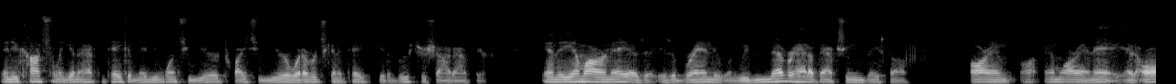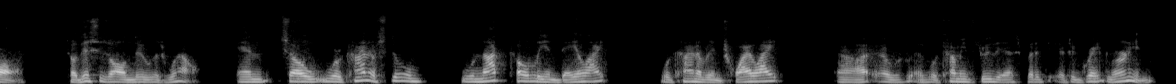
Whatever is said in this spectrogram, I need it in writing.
And you're constantly going to have to take it maybe once a year, twice a year, whatever it's going to take to get a booster shot out there. And the mRNA is a, is a brand new one. We've never had a vaccine based off RM, mRNA at all. So this is all new as well. And so we're kind of still, we're not totally in daylight. We're kind of in twilight uh, as we're coming through this, but it's, it's a great learning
